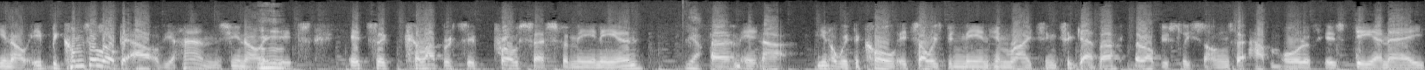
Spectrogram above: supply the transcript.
you know, it becomes a little bit out of your hands. You know, mm-hmm. it's it's a collaborative process for me and Ian. Yeah. Um, in that, you know, with the cult, it's always been me and him writing together. There are obviously songs that have more of his DNA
